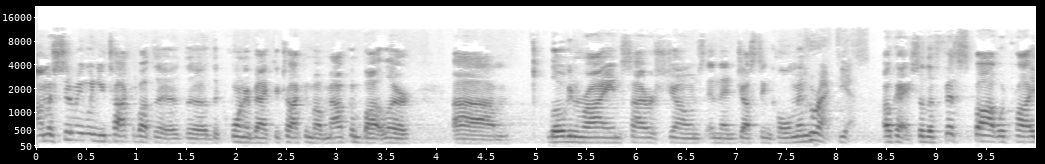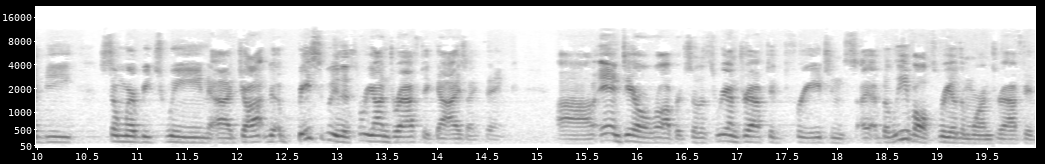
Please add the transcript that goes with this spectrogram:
I'm assuming when you talk about the the, the cornerback, you're talking about Malcolm Butler, um, Logan Ryan, Cyrus Jones, and then Justin Coleman. Correct. Yes. Okay, so the fifth spot would probably be somewhere between uh, John, basically the three undrafted guys, I think, uh, and Darryl Roberts. So the three undrafted free agents, I, I, believe all three of them were undrafted.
